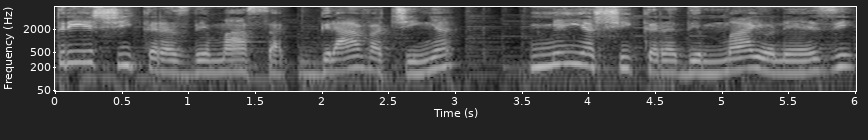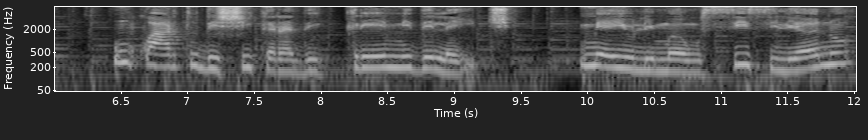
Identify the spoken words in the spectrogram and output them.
3 xícaras de massa gravatinha, meia xícara de maionese, um quarto de xícara de creme de leite, meio limão siciliano,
